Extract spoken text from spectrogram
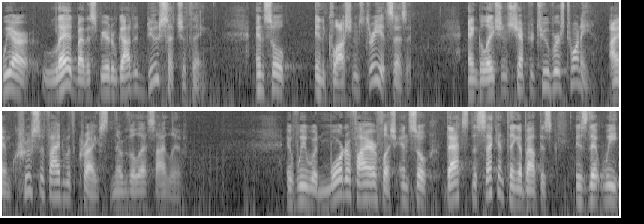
we are led by the Spirit of God to do such a thing. And so in Colossians 3 it says it. And Galatians chapter 2 verse 20, I am crucified with Christ, nevertheless I live. If we would mortify our flesh. And so that's the second thing about this is that we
